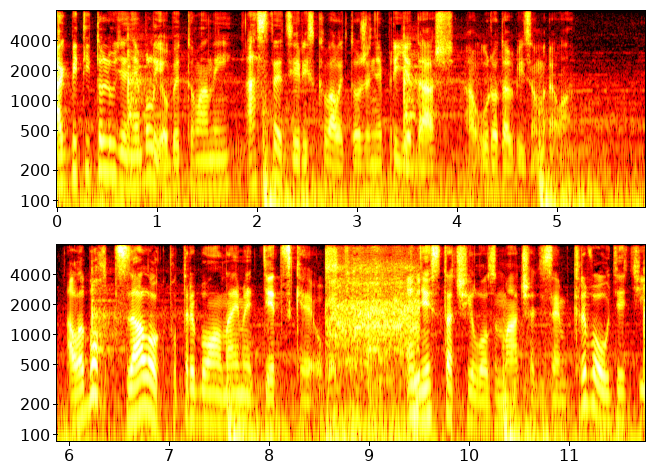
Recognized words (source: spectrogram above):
Ak by títo ľudia neboli obetovaní, Astéci riskovali to, že nepríde dážď a úroda by zomrela. Ale boh Tzalok potreboval najmä detské obete. Nestačilo zmáčať zem krvou detí,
